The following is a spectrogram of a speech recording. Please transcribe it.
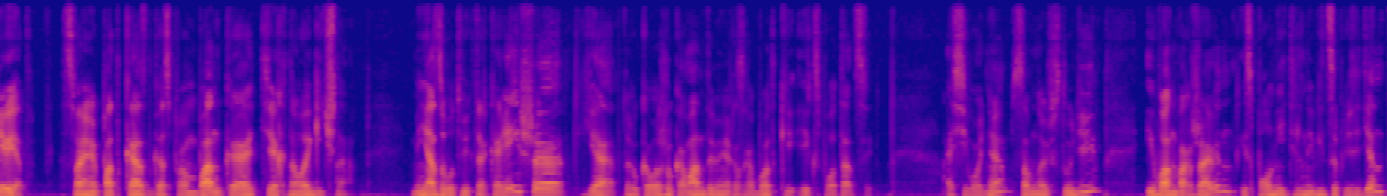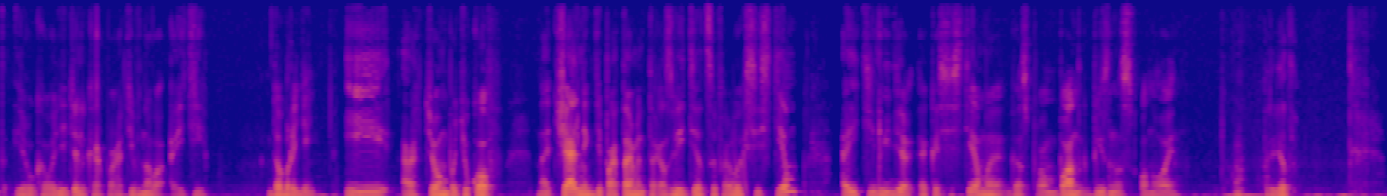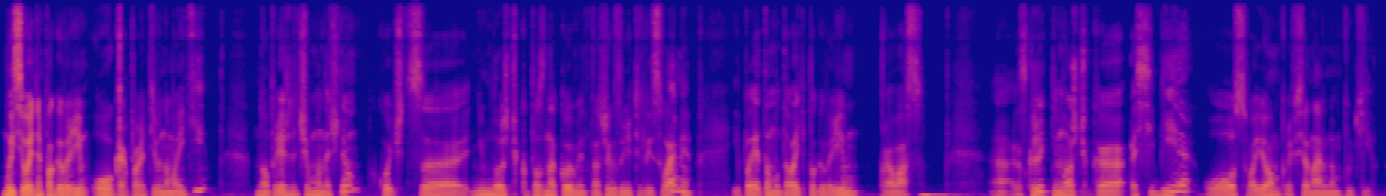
Привет! С вами подкаст Газпромбанка «Технологично». Меня зовут Виктор Корейша, я руковожу командами разработки и эксплуатации. А сегодня со мной в студии Иван Варжавин, исполнительный вице-президент и руководитель корпоративного IT. Добрый день. И Артем Батюков, начальник департамента развития цифровых систем, IT-лидер экосистемы Газпромбанк Бизнес Онлайн. Привет. Мы сегодня поговорим о корпоративном IT, но прежде чем мы начнем, хочется немножечко познакомить наших зрителей с вами, и поэтому давайте поговорим про вас. А, расскажите немножечко о себе, о своем профессиональном пути.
